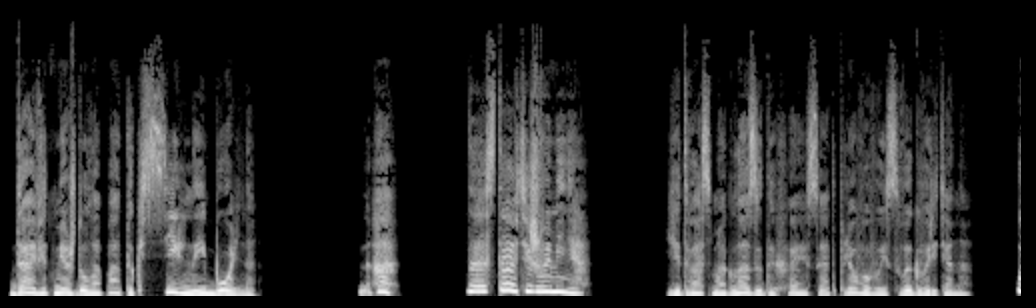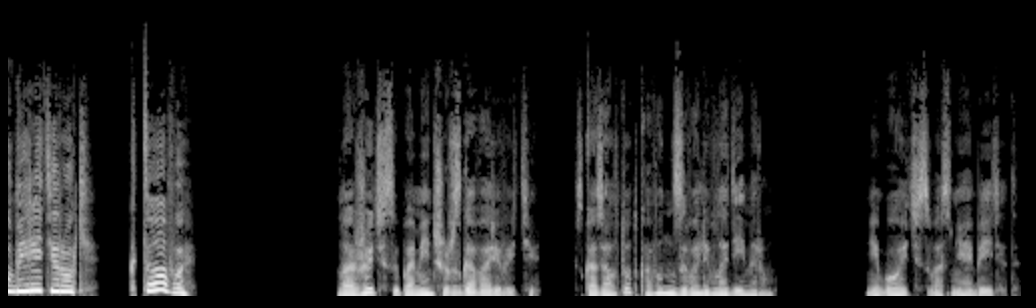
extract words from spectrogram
давит между лопаток сильно и больно. «Да, да оставьте же вы меня!» Едва смогла, задыхаясь и отплевываясь, выговорить она. «Уберите руки! Кто вы?» «Ложитесь и поменьше разговаривайте», — сказал тот, кого называли Владимиром. «Не бойтесь, вас не обидят».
